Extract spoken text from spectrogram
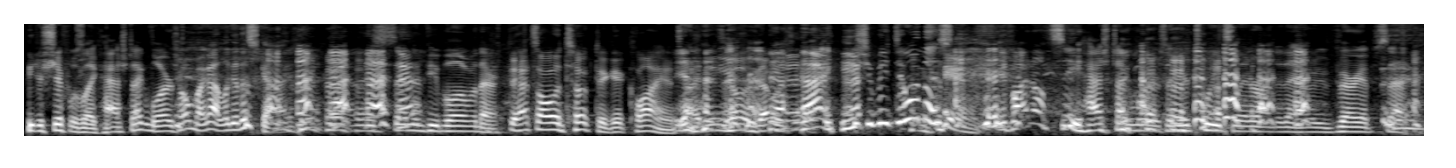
Peter Schiff was like hashtag lawyers. Oh my God, look at this guy, sending people over there. That's all it took to get clients. I didn't know that was. you should be doing this. If I don't see hashtag lawyers on your tweets later on today, I'll be very upset.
